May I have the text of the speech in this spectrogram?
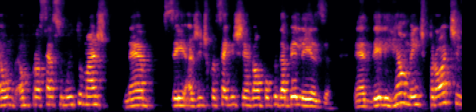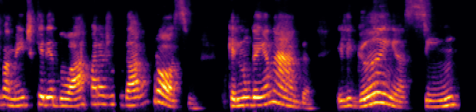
é um, é um processo muito mais, né, a gente consegue enxergar um pouco da beleza, né, dele realmente proativamente querer doar para ajudar o próximo, porque ele não ganha nada. Ele ganha, sim,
